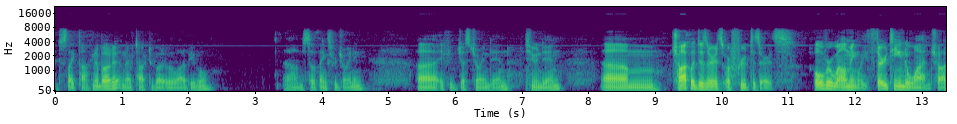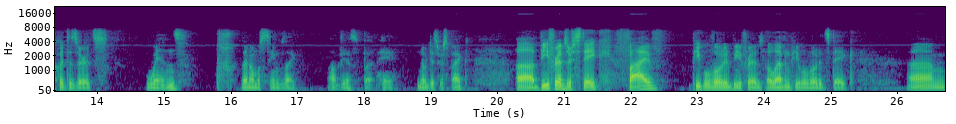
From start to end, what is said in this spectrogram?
I just like talking about it, and I've talked about it with a lot of people. Um, so thanks for joining. Uh, if you've just joined in, tuned in, um, chocolate desserts or fruit desserts? Overwhelmingly, 13 to 1, chocolate desserts wins. That almost seems like obvious, but hey, no disrespect. Uh, beef ribs or steak? Five people voted beef ribs, 11 people voted steak. Um,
